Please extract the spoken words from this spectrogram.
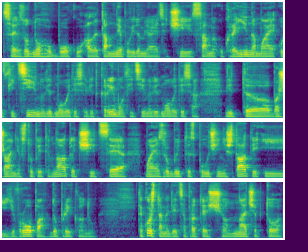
Це з одного боку, але там не повідомляється, чи саме Україна має офіційно відмовитися від Криму, офіційно відмовитися від е, бажання вступити в НАТО, чи це має зробити Сполучені Штати і Європа, до прикладу. Також там йдеться про те, що, начебто,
